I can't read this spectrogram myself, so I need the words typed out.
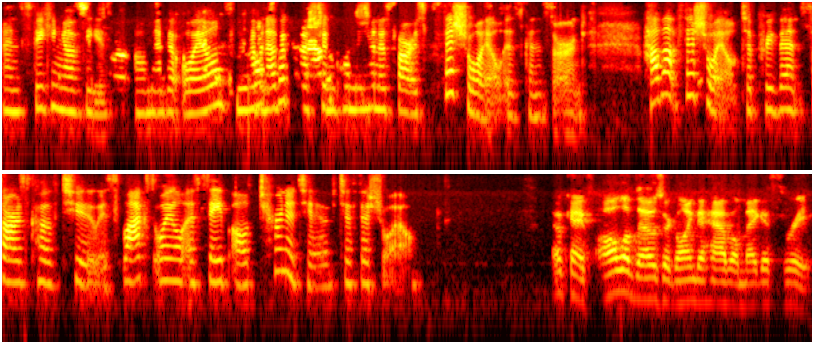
And speaking of these omega oils, we have another question coming in as far as fish oil is concerned. How about fish oil to prevent SARS CoV 2? Is flax oil a safe alternative to fish oil? Okay, all of those are going to have omega 3.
